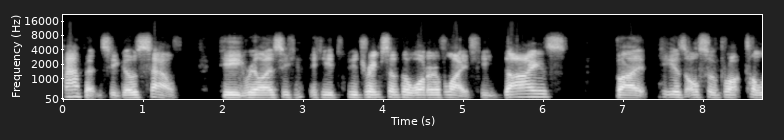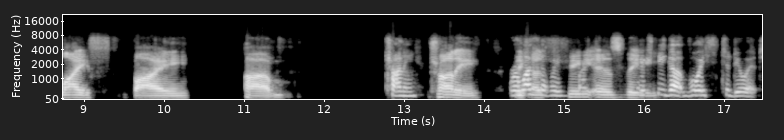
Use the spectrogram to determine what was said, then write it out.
happens. He goes south. He realizes he, he, he drinks of the water of life. He dies, but he is also brought to life by um, Chani. Chani Reluctantly. because she is the she got voice to do it.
